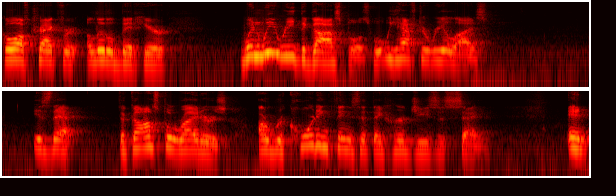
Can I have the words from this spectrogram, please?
go off track for a little bit here, when we read the Gospels, what we have to realize is that the Gospel writers are recording things that they heard Jesus say. And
